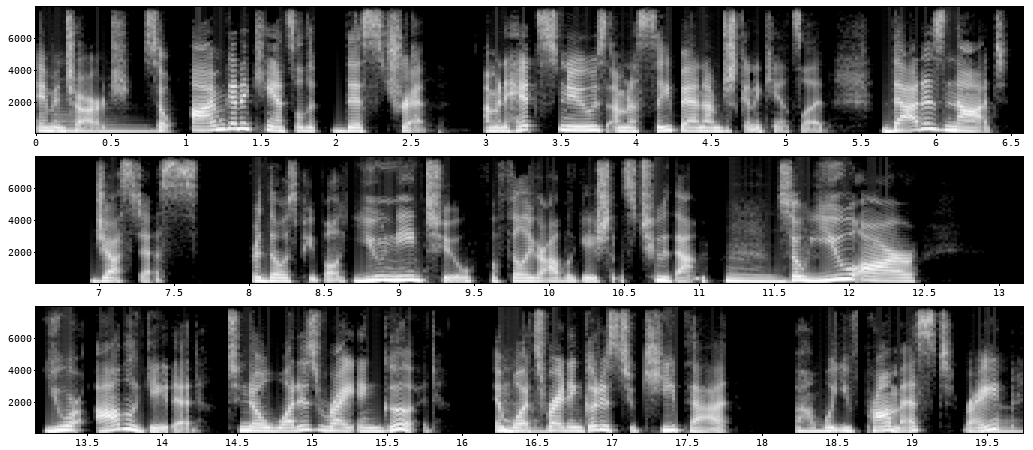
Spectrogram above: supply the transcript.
am in charge. Mm. So I'm gonna cancel th- this trip. I'm gonna hit snooze, I'm gonna sleep in, I'm just gonna cancel it. That is not justice for those people. You need to fulfill your obligations to them. Hmm. So you are you are obligated to know what is right and good. And what's right and good is to keep that um, what you've promised, right? Yeah.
